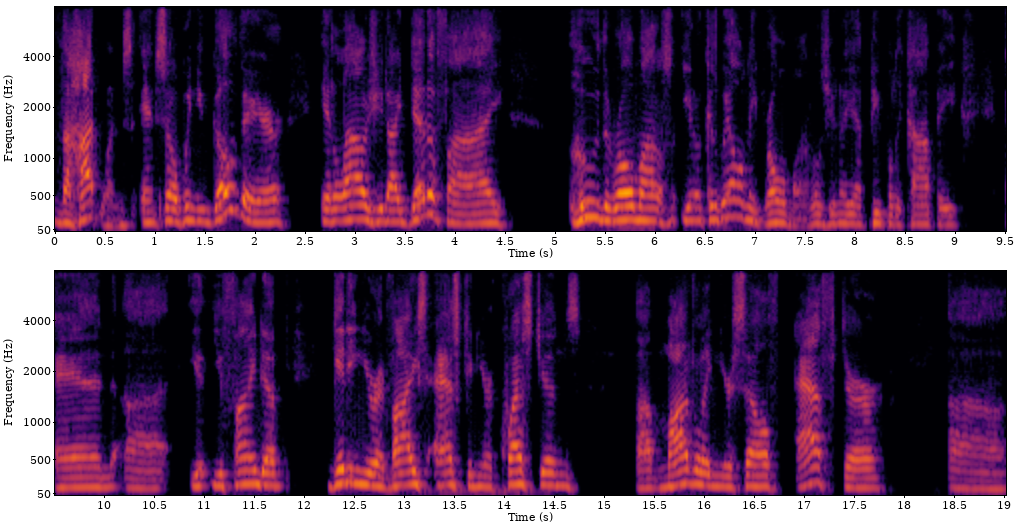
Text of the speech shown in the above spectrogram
the hot ones. And so when you go there, it allows you to identify who the role models, you know, because we all need role models. You know, you have people to copy, and uh, you you find up getting your advice, asking your questions, uh, modeling yourself after uh,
